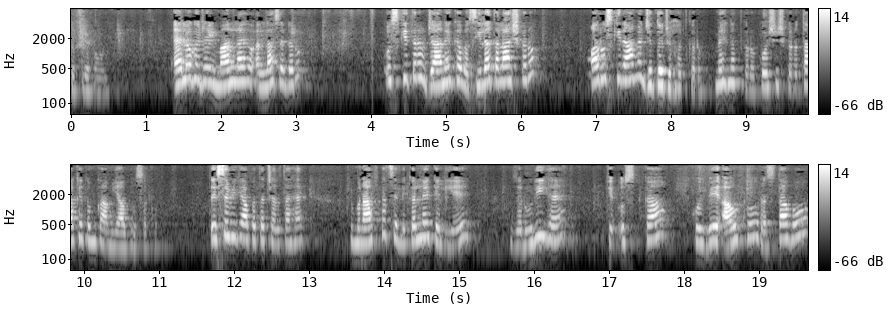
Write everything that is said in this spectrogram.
تفلحون۔ اے لوگ جو ایمان لائے ہو، اللہ سے ڈرو۔ اس کی طرف جانے کا وسیلہ تلاش کرو۔ اور اس کی راہ میں جد و جہد کرو، محنت کرو، کوشش کرو تاکہ تم کامیاب ہو سکو۔ تو اس سے بھی کیا پتہ چلتا ہے کہ منافقت سے نکلنے کے لیے ضروری ہے کہ اس کا کوئی وے آؤٹ ہو، رستہ ہو،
